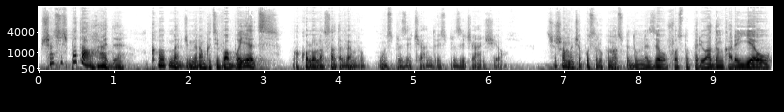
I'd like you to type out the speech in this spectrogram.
Și am zis, ba da, haide, că mergem. Eram câțiva băieți, acolo la sat aveam vreo 11 ani, 12 ani și eu. Și așa am început să-L cunosc pe Dumnezeu. A fost o perioadă în care eu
